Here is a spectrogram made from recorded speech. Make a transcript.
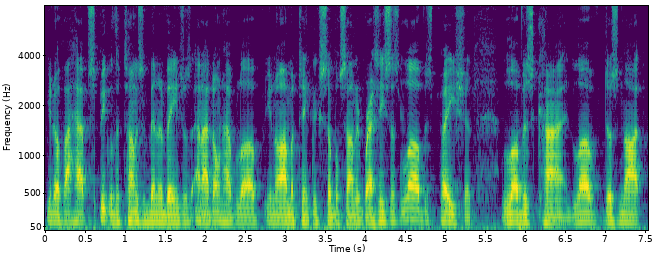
You know, if I have speak with the tongues of men and of angels, and I don't have love, you know, I'm a tinkling cymbal sounding brass. He says, "Love is patient, love is kind, love does not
